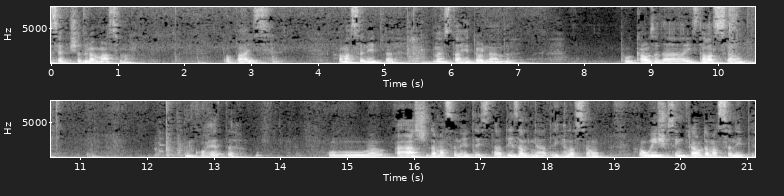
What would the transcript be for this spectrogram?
Essa é a fechadura máxima. Papais. A maçaneta não está retornando por causa da instalação incorreta. O, a, a haste da maçaneta está desalinhada em relação ao eixo central da maçaneta.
